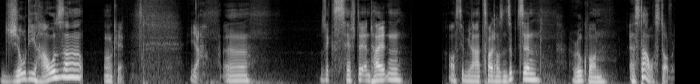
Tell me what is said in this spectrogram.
Jodie Hauser. Okay. Ja, äh, sechs Hefte enthalten aus dem Jahr 2017. Rogue One, A Star Wars Story.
